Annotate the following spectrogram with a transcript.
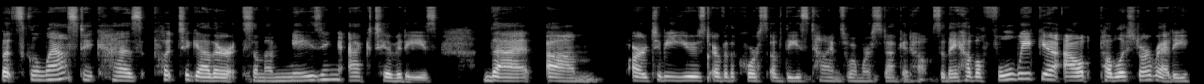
But Scholastic has put together some amazing activities that um, are to be used over the course of these times when we're stuck at home. So they have a full week out published already,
